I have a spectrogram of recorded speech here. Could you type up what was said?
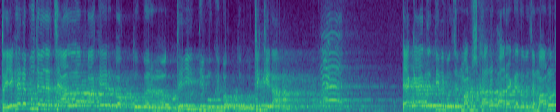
তো এখানে বোঝা যাচ্ছে আল্লাহ পাকের বক্তব্যের মধ্যেই দ্বিমুখী বক্তব্য, ঠিক কিনা? এক আয়তে তিনি বলছেন, মানুষ খারাপ আর এক বলছেন, মানুষ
